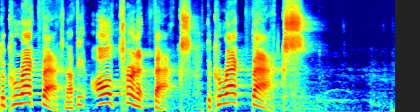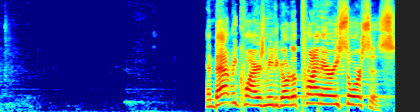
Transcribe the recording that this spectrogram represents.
the correct facts, not the alternate facts. The correct facts. And that requires me to go to the primary sources,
